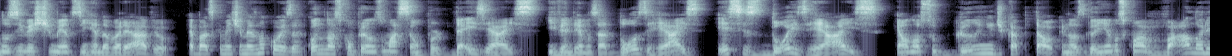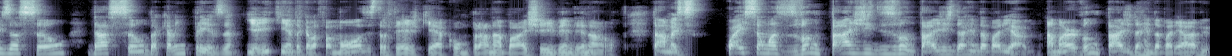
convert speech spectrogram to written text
Nos investimentos em renda variável, é basicamente a mesma coisa. Quando nós compramos uma ação por 10 reais e vendemos a 12 reais, esses 2 reais é o nosso ganho de capital, que nós ganhamos com a valorização da ação daquela empresa. E aí que entra aquela famosa estratégia que é comprar na baixa e vender na alta. Tá, mas Quais são as vantagens e desvantagens da renda variável? A maior vantagem da renda variável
